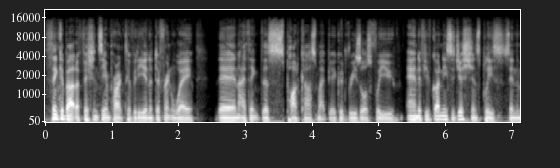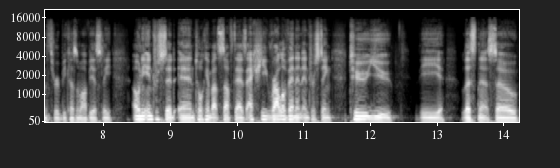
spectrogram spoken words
think about efficiency and productivity in a different way, then I think this podcast might be a good resource for you. And if you've got any suggestions, please send them through because I'm obviously only interested in talking about stuff that's actually relevant and interesting to you, the listener. So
